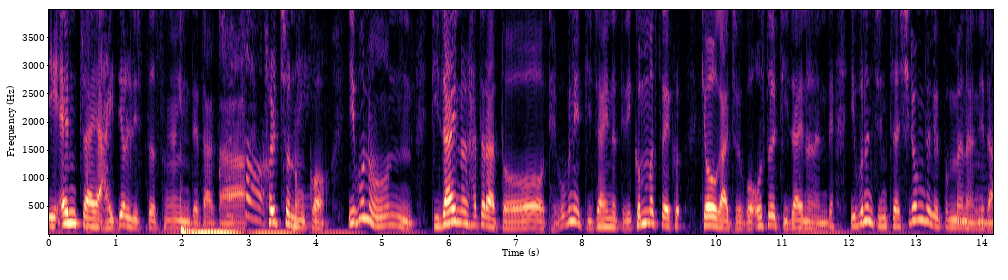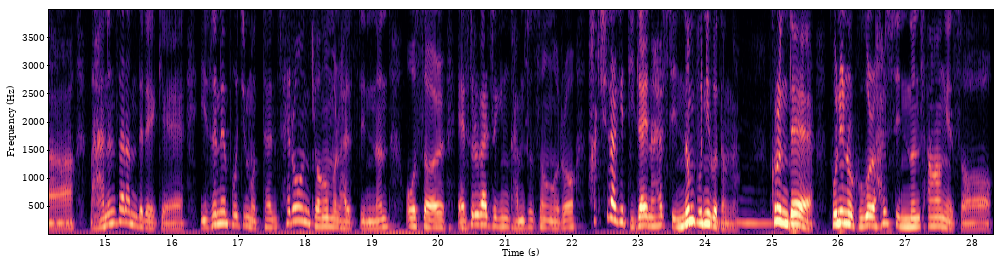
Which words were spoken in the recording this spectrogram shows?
이 M자의 idealist 성향인데다가 culture. culture 네. 논거 이분은 디자인을 하더라도 대부분의 디자이너들이 겉멋에 그- 겨워가지고 옷을 디자인을 하는데 이분은 진짜 실용적일 뿐만 아니라 많은 사람들에게 이전에 보지 못한 새로운 경험을 할 수 있는 옷을 예술가적인 감수성으로 확실하게 디자인을 할 수 있는 분이거든요. 그런데 본인은 그걸 할 수 있는 상황에서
